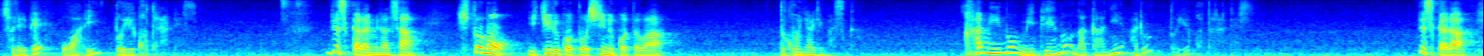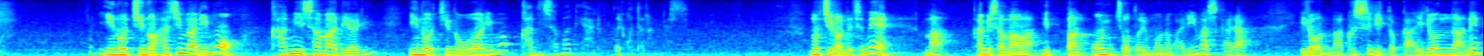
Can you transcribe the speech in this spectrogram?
それで終わりということなんです。ですから皆さん人の生きること死ぬことはどこにありますか？神の御手の中にあるということなんです。ですから命の始まりも神様であり命の終わりも神様であるということなんです。もちろんですね。まあ神様は一般恩寵というものがありますからいろんな薬とかいろんなね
